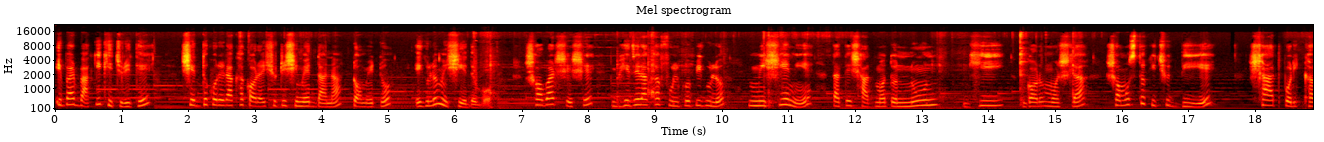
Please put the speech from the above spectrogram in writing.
এবার বাকি খিচুড়িতে সেদ্ধ করে রাখা কড়াইশুটি, শিমের দানা, টমেটো এগুলো মিশিয়ে দেব। সবার শেষে ভেজে রাখা ফুলকপিগুলো মিশিয়ে নিয়ে তাতে স্বাদমতো নুন, ঘি, গরম মশলা সমস্ত কিছু দিয়ে স্বাদ পরীক্ষা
